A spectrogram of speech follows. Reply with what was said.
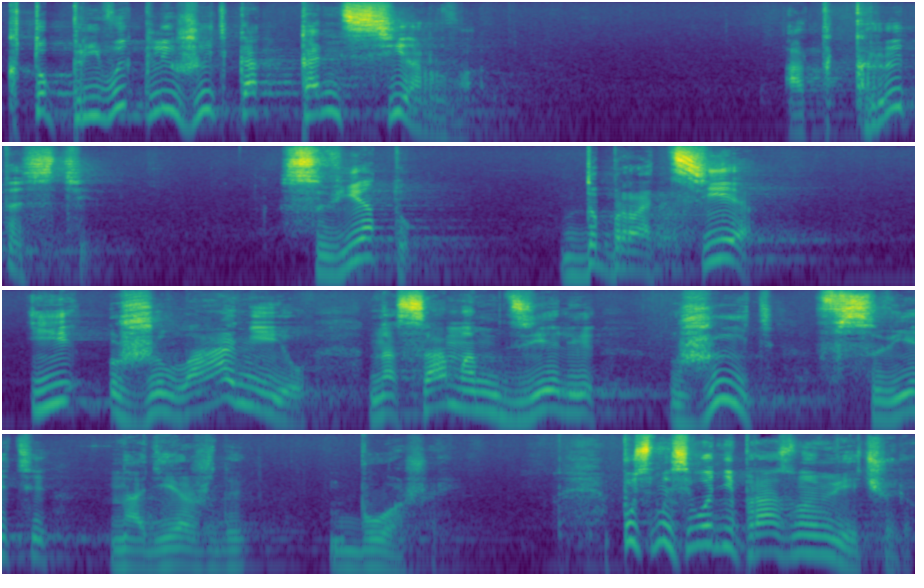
кто привыкли жить как консерва. Открытости, свету, доброте и желанию на самом деле жить в свете надежды Божией. Пусть мы сегодня празднуем вечерю.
